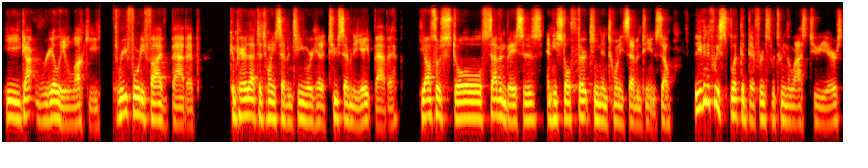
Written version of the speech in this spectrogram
He got really lucky. 345 BABIP. Compare that to 2017, where he had a 278 BABIP. He also stole seven bases and he stole 13 in 2017. So even if we split the difference between the last two years,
